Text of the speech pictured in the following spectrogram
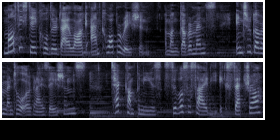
Multi stakeholder dialogue and cooperation among governments, intergovernmental organizations, tech companies, civil society, etc.,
